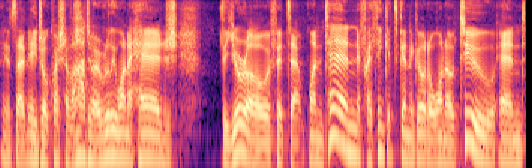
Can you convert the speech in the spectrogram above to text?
And it's that age-old question of, ah, do I really want to hedge the euro if it's at 110? If I think it's going to go to 102, and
